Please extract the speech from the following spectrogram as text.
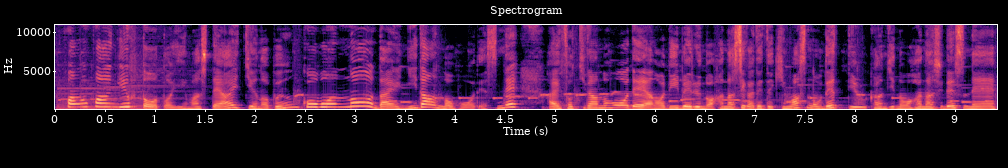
ファンファンギフトと言いまして、IQ の文庫本の第2弾の方ですね。はい、そちらの方であの、リベルの話が出てきますのでっていう感じのお話ですね。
